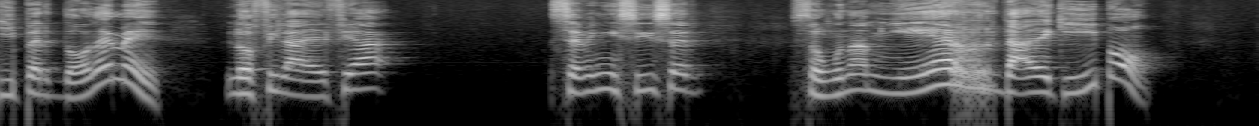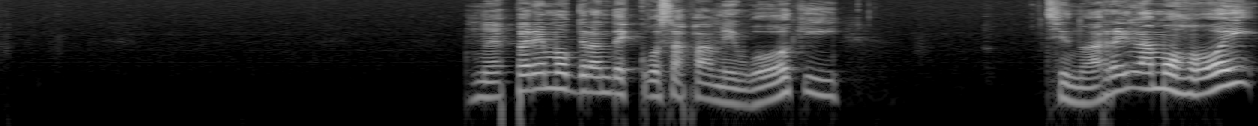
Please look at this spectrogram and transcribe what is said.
Y perdóneme, los Philadelphia 76ers son una mierda de equipo. No esperemos grandes cosas para Milwaukee. Si no arreglamos hoy,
